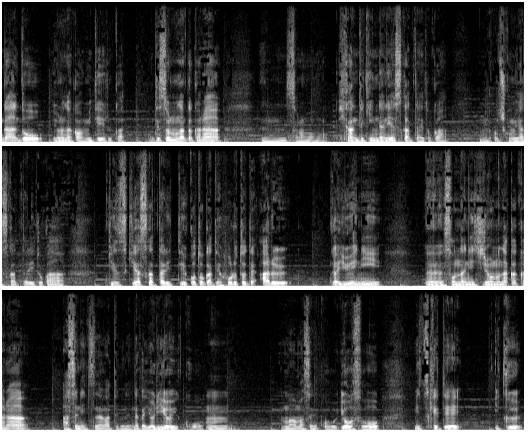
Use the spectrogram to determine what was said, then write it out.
がどう世の中を見ているか。でその中から、うん、その悲観的になりやすかったりとか、うん、落ち込みやすかったりとか傷つきやすかったりっていうことがデフォルトであるがゆえに、うん、そんな日常の中から明日につながっていくねなんかより良いこう、うん、まあまさにこう要素を見つけていく、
